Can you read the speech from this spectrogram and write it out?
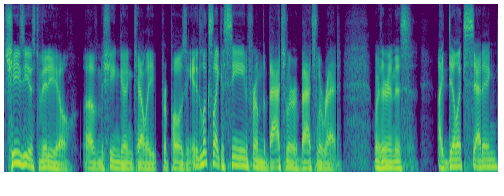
Cheesiest video of Machine Gun Kelly proposing. It looks like a scene from The Bachelor or Bachelorette, where they're in this idyllic setting,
